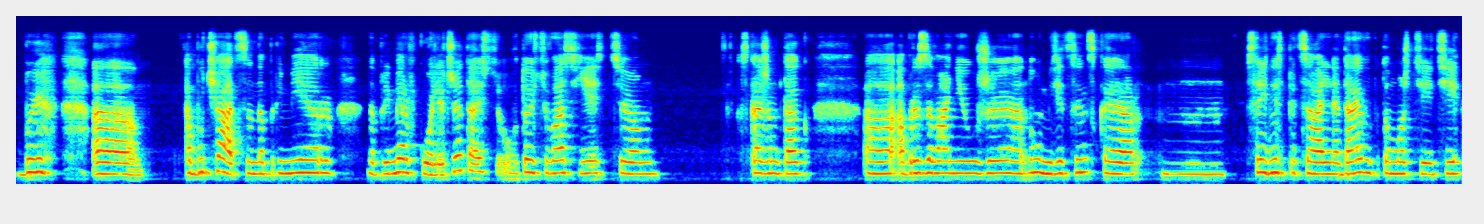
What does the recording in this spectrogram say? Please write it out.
бы э, обучаться, например, например, в колледже, то есть, то есть у вас есть, э, скажем так, образование уже ну, медицинское, среднеспециальное, да, и вы потом можете идти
